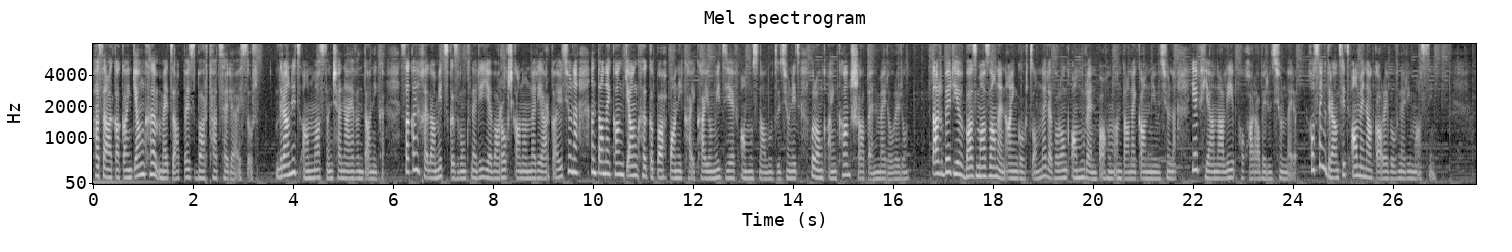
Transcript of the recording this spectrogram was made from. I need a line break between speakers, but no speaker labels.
Հասարակական կյանքը մեծապես բարդացել է այսօր։ Դրանից անմասն չէ նաև ընտանիքը։ Սակայն խելամիտ սկզբունքների եւ առողջ կանոնների արկայությունը ընտանեկան կյանքը կպահպանի քայքայումից եւ ամուսնալուծությունից, որոնք այնքան շատ են մեր օրերում։ Տարբեր եւ բազմազան են այն գործոնները, որոնք ամուր են պահում ընտանեկան միությունը եւ հիանալի փոխհարաբերությունները։ Խոսենք դրանցից ամենակարևորների մասին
